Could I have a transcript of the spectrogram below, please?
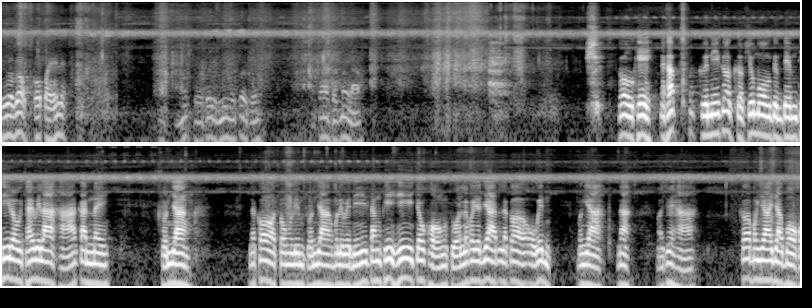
ดูรอบๆก็ไปนั่นแหละเปิดก็อย่างนี้แล้วก็เปิดกล้าตกไม่แล้วก็โอเคนะครับ คืนนี้ก็เกือบชั่วโมงเต็มๆที่เราใช้เวลาหากันในสวนยาง แล้วก็ตรงริมสวนยางบริเวณนี้ตั้งพี่ที่เจ้าของสวนแล้วก็ญาติๆแล้วก็โอเว่นบางยานะมาช่วยหา ก็บางยาอยากบอก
